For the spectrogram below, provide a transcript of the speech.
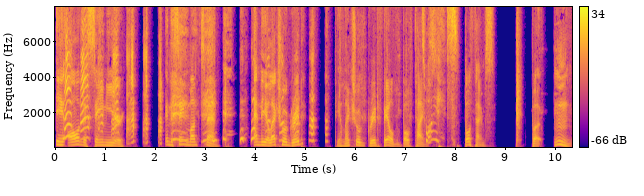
in, all in the same year, in the same month span, and the electrical grid, the electrical grid failed both times. twice. both times. But mm,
